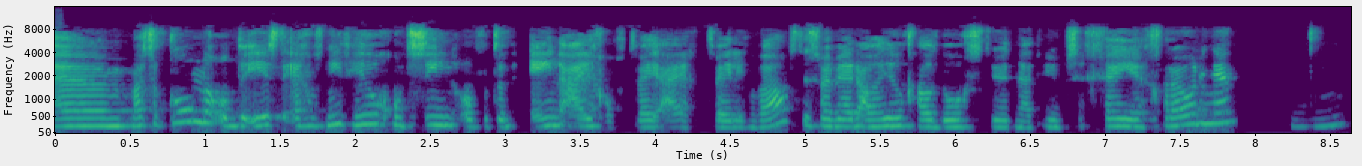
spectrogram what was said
Um, maar ze konden op de eerste echos niet heel goed zien of het een één-eigen of twee-eigen tweeling was. Dus wij werden al heel gauw doorgestuurd naar het UMCG in Groningen. Mm -hmm.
